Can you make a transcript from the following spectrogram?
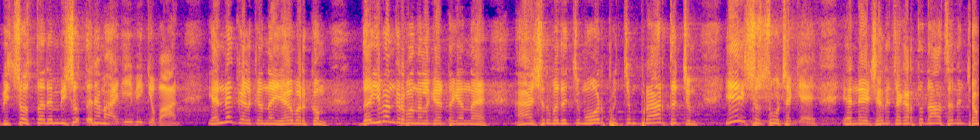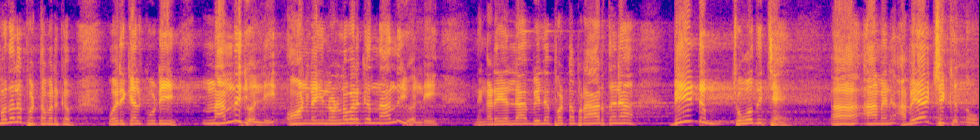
വിശ്വസ്തരും വിശുദ്ധരുമായി ജീവിക്കുവാൻ. എന്നെ കേൾക്കുന്ന ഏവർക്കും ദൈവം കൃപ നൽകട്ടെ എന്ന് ആശീർവദിച്ചും ഓർപ്പിച്ചും പ്രാർത്ഥിച്ചും ഈ ശുശ്രൂഷയ്ക്ക് എന്നെ ക്ഷണിച്ച കർത്തദാസനും ചുമതലപ്പെട്ടവർക്കും ഒരിക്കൽ കൂടി നന്ദി ചൊല്ലി. ഓൺലൈനിലുള്ളവർക്ക് നന്ദി ചൊല്ലി. നിങ്ങളുടെ എല്ലാം വിലപ്പെട്ട പ്രാർത്ഥന വീണ്ടും ചോദിച്ച് ആമൻ അപേക്ഷിക്കുന്നു.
